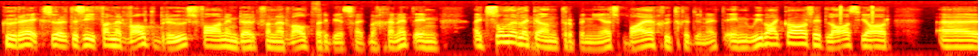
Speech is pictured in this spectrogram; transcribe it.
Korrek. So dit is die van der Walt broers, Van en Dirk van der Walt wat die besigheid begin het en uitsonderlike entrepreneurs baie goed gedoen het en WeBuyCars het laas jaar uh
